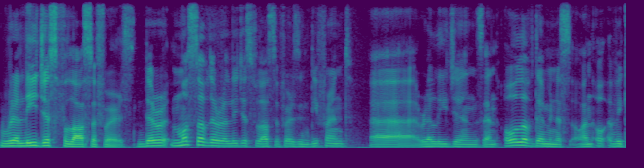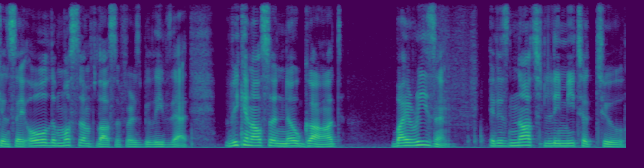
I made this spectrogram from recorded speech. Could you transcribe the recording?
religious philosophers. There, most of the religious philosophers in different uh, religions, and all of them in a, on, we can say all the Muslim philosophers believe that we can also know God by reason. It is not limited to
